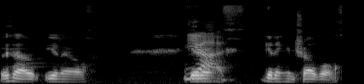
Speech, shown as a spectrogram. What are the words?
without you know getting Yeah. getting in trouble.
